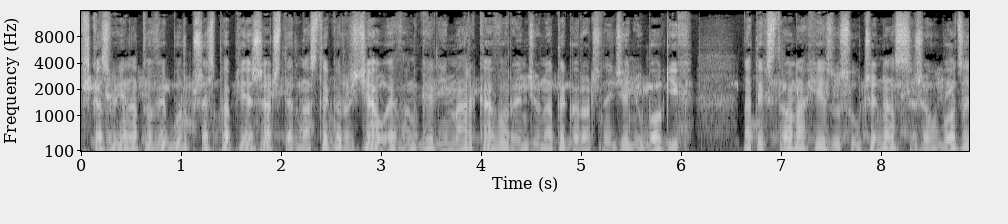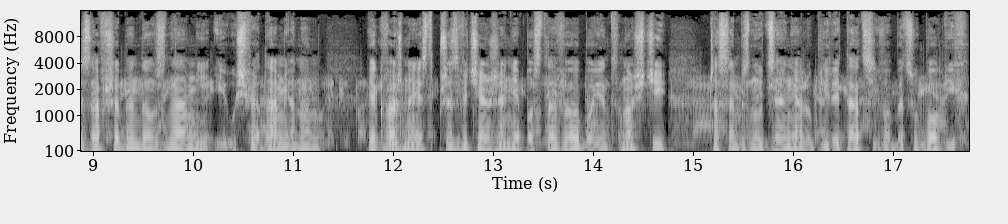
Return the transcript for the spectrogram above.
Wskazuje na to wybór przez papieża 14 rozdziału Ewangelii Marka w orędziu na tegoroczny Dzień Ubogich. Na tych stronach Jezus uczy nas, że ubodzy zawsze będą z nami i uświadamia nam, jak ważne jest przezwyciężenie postawy obojętności, czasem znudzenia lub irytacji wobec ubogich,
